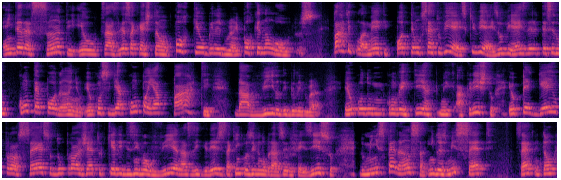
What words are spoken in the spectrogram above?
é interessante eu trazer essa questão: por que o Billy Graham e por que não outros? Particularmente, pode ter um certo viés. Que viés? O viés dele ter sido contemporâneo. Eu consegui acompanhar parte da vida de Billy Graham. Eu, quando me converti a, Cristo, eu peguei o processo do projeto que ele desenvolvia nas igrejas, aqui inclusive no Brasil ele fez isso, do Minha Esperança, em 2007 certo? Então,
